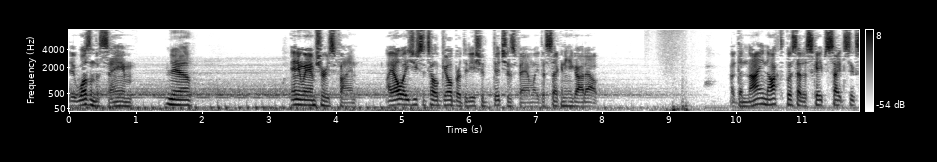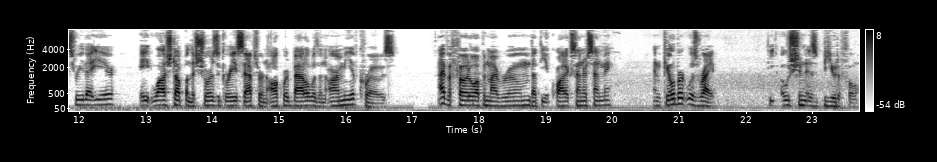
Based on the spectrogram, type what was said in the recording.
It wasn't the same. Yeah. Anyway, I'm sure he's fine. I always used to tell Gilbert that he should ditch his family the second he got out. Of the nine octopus that escaped Site 6-3 that year, eight washed up on the shores of Greece after an awkward battle with an army of crows. I have a photo up in my room that the Aquatic Center sent me. And Gilbert was right. The ocean is beautiful.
